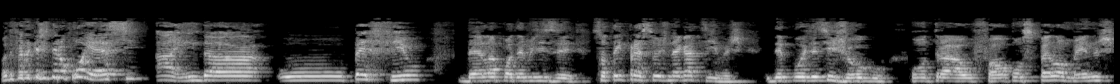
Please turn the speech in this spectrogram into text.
uma defesa que a gente não conhece ainda o perfil dela, podemos dizer. Só tem impressões negativas. Depois desse jogo contra o Falcons, pelo menos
